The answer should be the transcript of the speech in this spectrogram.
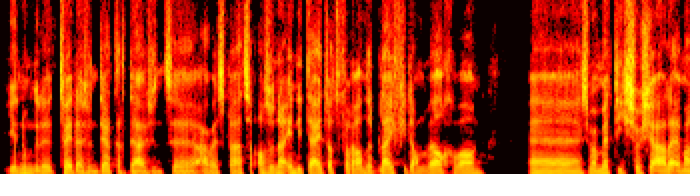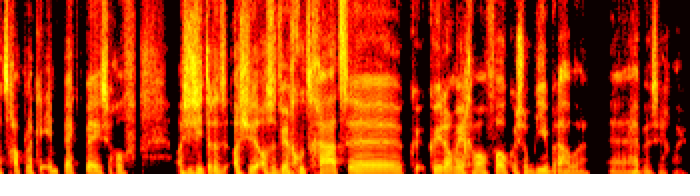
je noemde de 2030.000 eh arbeidsplaatsen. Als er nou in die tijd wat verandert, blijf je dan wel gewoon uh, zeg maar, met die sociale en maatschappelijke impact bezig? Of als je ziet dat het, als, je, als het weer goed gaat, uh, kun je dan weer gewoon focus op bierbrouwen uh, hebben, zeg maar?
